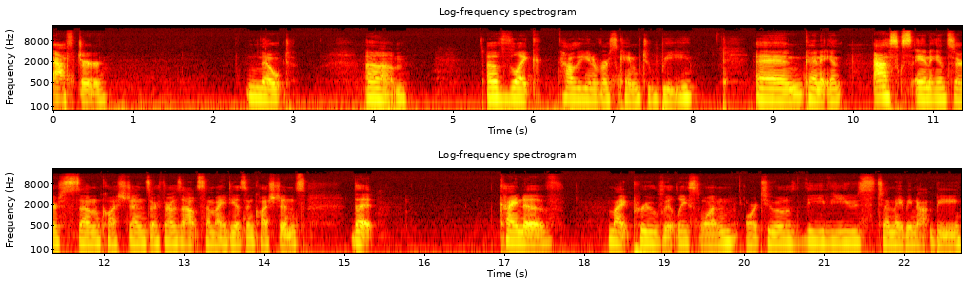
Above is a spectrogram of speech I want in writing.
after note um, of like how the universe came to be, and kind of an- asks and answers some questions or throws out some ideas and questions that kind of might prove at least one or two of the views to maybe not be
